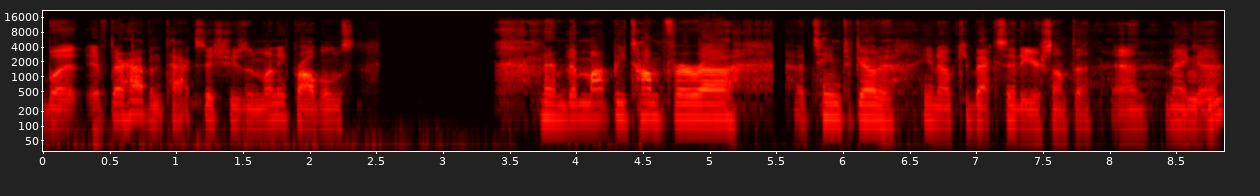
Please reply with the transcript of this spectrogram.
But if they're having tax issues and money problems, then there might be time for uh, a team to go to, you know, Quebec City or something and make Mhm. a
